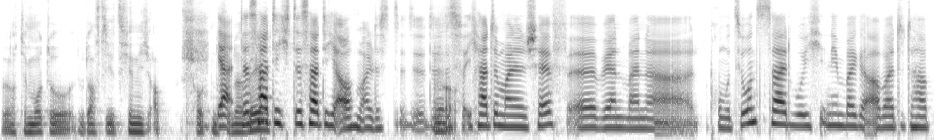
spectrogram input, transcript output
So nach dem Motto, du darfst dich jetzt hier nicht abschotten. Ja, das Welt. hatte ich, das hatte ich auch mal. Das, das, das, Ich hatte meinen Chef äh, während meiner Promotionszeit, wo ich nebenbei gearbeitet habe.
